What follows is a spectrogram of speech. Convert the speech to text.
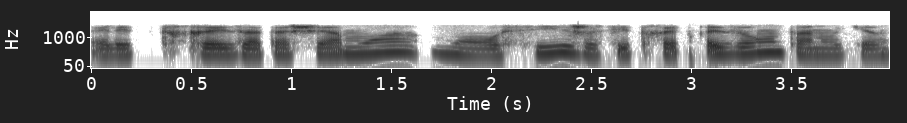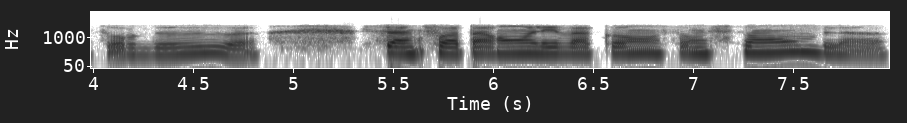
elle est très attachée à moi. Moi aussi, je suis très présente, un week-end sur deux, euh, cinq fois par an les vacances ensemble.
